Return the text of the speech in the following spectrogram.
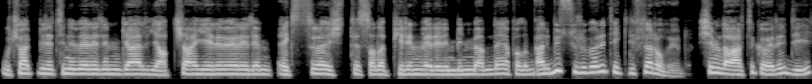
Uçak biletini verelim gel, yatacağın yeri verelim, ekstra işte sana prim verelim bilmem ne yapalım. Yani bir sürü böyle teklifler oluyordu. Şimdi artık öyle değil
